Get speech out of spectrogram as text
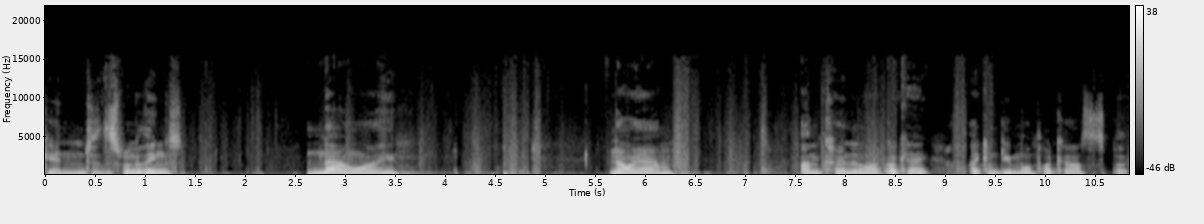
getting into the swing of things, now I now I am. I'm kind of like okay I can do more podcasts but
